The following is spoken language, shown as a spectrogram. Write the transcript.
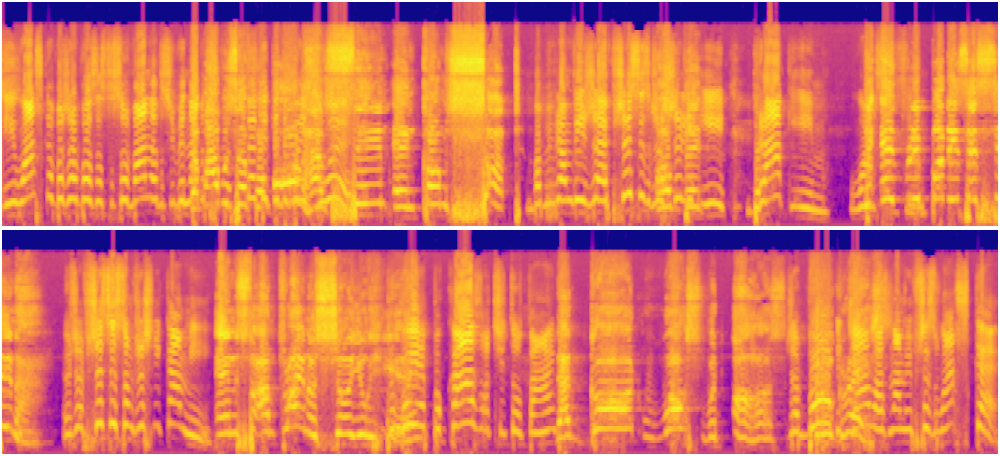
I łaska Boża była zastosowana do ciebie The nawet wtedy, For kiedy all byłeś have zły. sinned and come short. Bo Biblia mówi, że wszyscy zgrzeszyli i brak im łaski. Everybody's a sinner. Że wszyscy są grzesznikami. And so I'm trying to show you here Próbuję pokazać ci tutaj, that God walks with us że Bóg działa z nami przez łaskę.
